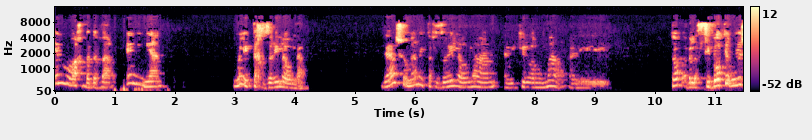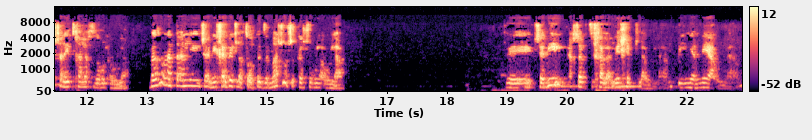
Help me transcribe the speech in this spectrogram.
אין מוח בדבר, אין עניין. אומר לי, תחזרי לעולם. ואז שהוא אומר לי, תחזרי לעולם, אני כאילו עמומה, אני... טוב, אבל הסיבות הראו לי שאני צריכה לחזור לעולם. ואז הוא נתן לי שאני חייבת לעשות איזה משהו שקשור לעולם. וכשאני עכשיו צריכה ללכת לעולם, בענייני העולם,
